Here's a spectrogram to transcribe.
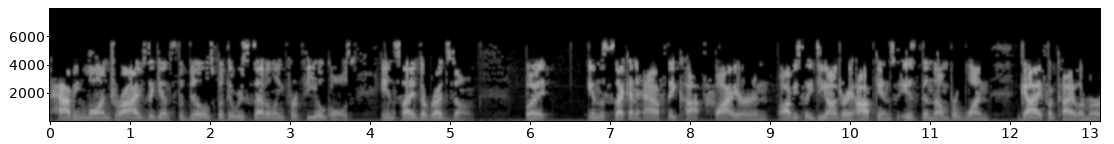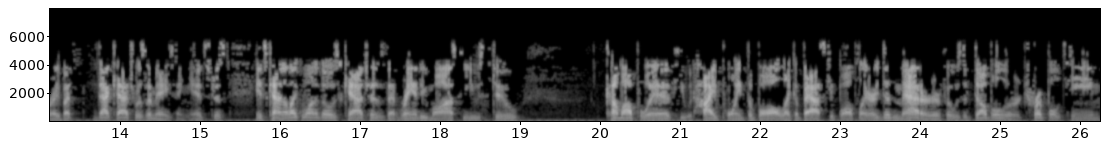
having long drives against the Bills, but they were settling for field goals inside the red zone. But in the second half, they caught fire, and obviously DeAndre Hopkins is the number one guy for Kyler Murray. But that catch was amazing. It's just, it's kind of like one of those catches that Randy Moss used to come up with. He would high point the ball like a basketball player. It didn't matter if it was a double or a triple team.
